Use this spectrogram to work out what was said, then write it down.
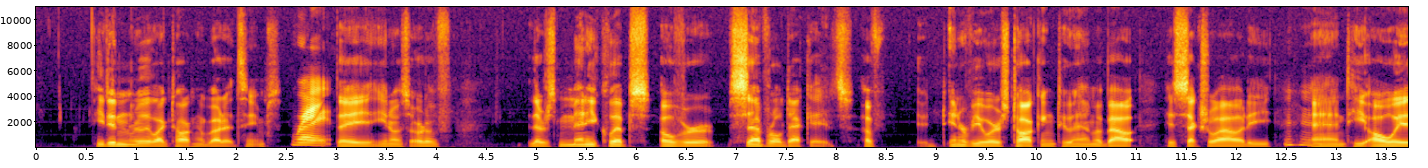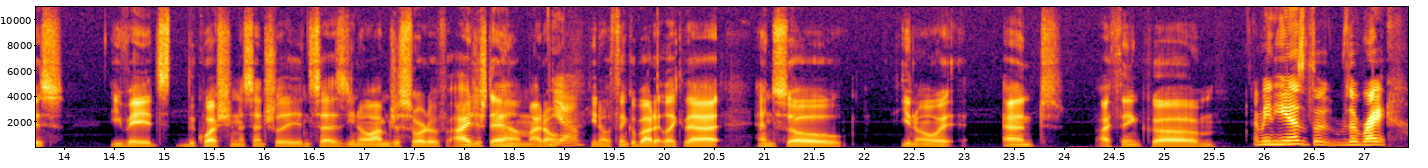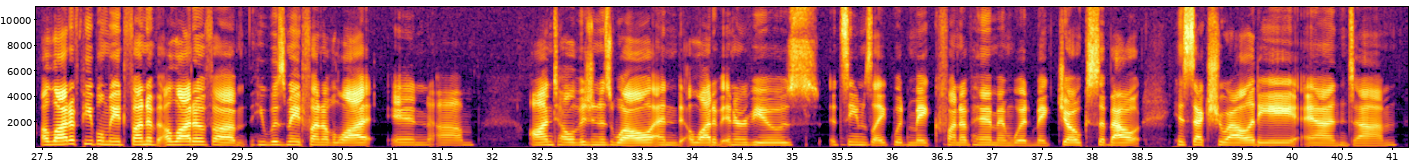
He didn't really like talking about it. It seems Right. they, you know, sort of. There's many clips over several decades of interviewers talking to him about his sexuality, Mm-hmm. and he always evades the question essentially and says, you know, I'm just sort of, I just am. I don't, Yeah. you know, think about it like that. And so, you know, it, and I think, um, I mean, he has the the right. A lot of people made fun of a lot of. Um, he was made fun of a lot in um, on television as well, and a lot of interviews. It seems like would make fun of him and would make jokes about his sexuality, and um,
